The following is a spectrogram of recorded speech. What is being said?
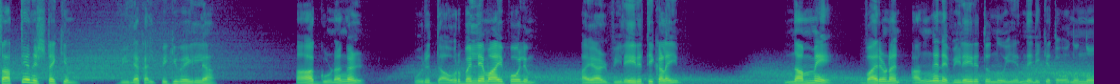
സത്യനിഷ്ഠയ്ക്കും വില കൽപ്പിക്കുകയില്ല. ആ ഗുണങ്ങൾ ഒരു ദൗർബല്യമായി പോലും അയാൾ വിലയിരുത്തിക്കളയും. നമ്മെ വരുണൻ അങ്ങനെ വിലയിരുത്തുന്നു എന്ന് എനിക്ക് തോന്നുന്നു.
